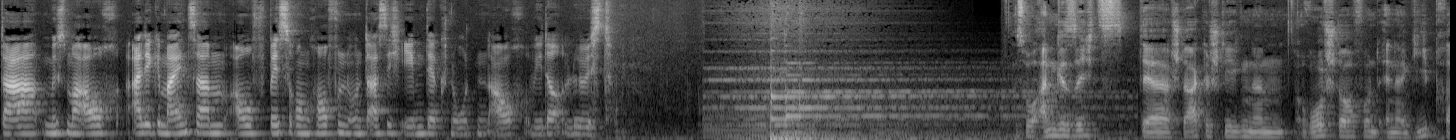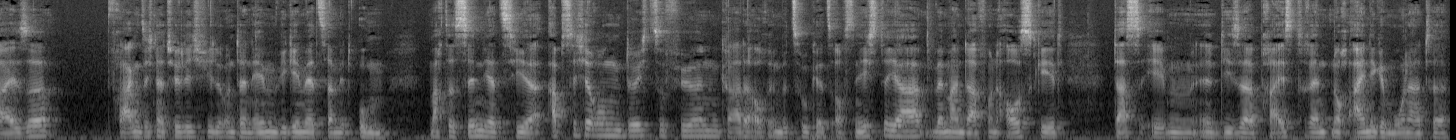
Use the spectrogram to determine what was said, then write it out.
da müssen wir auch alle gemeinsam auf Besserung hoffen und dass sich eben der Knoten auch wieder löst. So angesichts der stark gestiegenen Rohstoff- und Energiepreise fragen sich natürlich viele Unternehmen, wie gehen wir jetzt damit um? Macht es Sinn, jetzt hier Absicherungen durchzuführen, gerade auch in Bezug jetzt aufs nächste Jahr, wenn man davon ausgeht, dass eben äh, dieser Preistrend noch einige Monate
